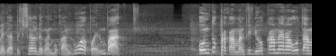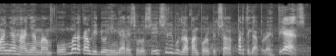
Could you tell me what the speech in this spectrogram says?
megapiksel dengan bukan 2.4. Untuk perekaman video, kamera utamanya hanya mampu merekam video hingga resolusi 1080 pixel per 30 fps.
